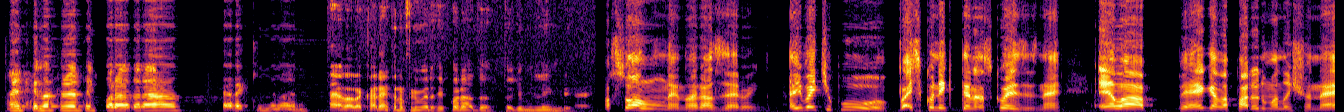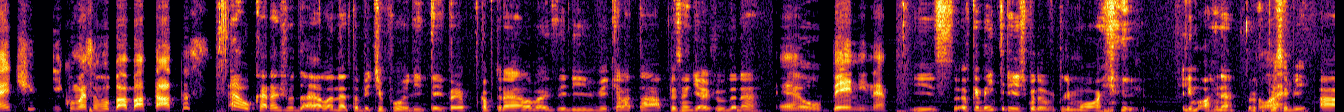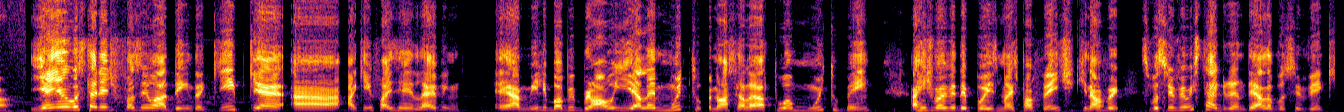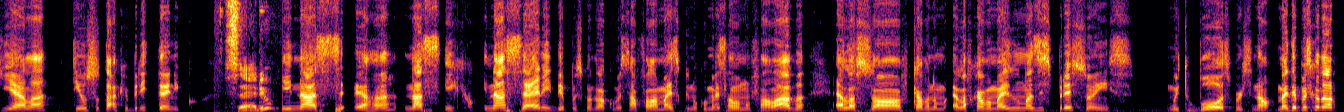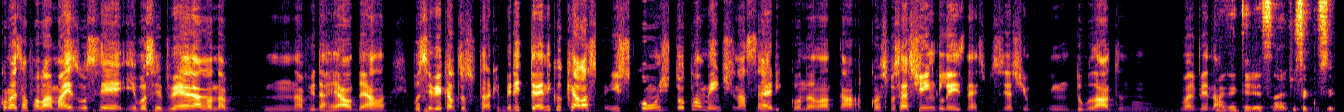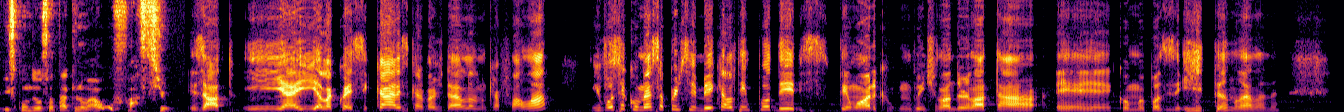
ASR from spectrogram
Acho que na primeira temporada era carequinha, não era? É, ela era careca na primeira temporada, até onde eu me lembre. Passou a um, né? Não era zero ainda. Aí vai tipo, vai se conectando as coisas, né? Ela pega, ela para numa lanchonete e começa a roubar batatas. É, o cara ajuda ela, né? Também, tipo, ele tenta capturar ela, mas ele vê que ela tá precisando de ajuda, né? É o Benny, né? Isso. Eu fiquei bem triste quando eu vi que ele morre. Ele morre, né? Pelo que eu percebi. Ah, E aí eu gostaria de fazer um adendo aqui, porque é a, a quem faz Eleven é a Millie Bobby Brown e ela é muito. Nossa, ela atua muito bem. A gente vai ver depois, mais pra frente, que na ver... se você ver o Instagram dela, você vê que ela tem um sotaque britânico. sério? E na, sé- aham, nas- e, e na série, depois quando ela começar a falar mais, que no começo ela não falava, ela só ficava numa- ela ficava mais numas expressões. Muito boas, por sinal. Mas depois quando ela começa a falar mais, você. E você vê ela na, na vida real dela, você vê que ela tem um sotaque britânico que ela esconde totalmente na série. Quando ela tá. Se você assistir em inglês, né? Se você assistir em dublado, não vai ver nada. Mas é interessante, você esconder o sotaque não é algo fácil. Exato. E aí ela conhece esse cara, esse cara vai ajudar ela, ela não quer falar. E você começa a perceber que ela tem poderes. Tem uma hora que um ventilador lá tá, é, como eu posso dizer, irritando ela, né?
